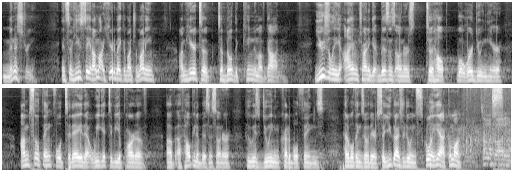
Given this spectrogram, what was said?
ministry. And so he's saying, I'm not here to make a bunch of money. I'm here to, to build the kingdom of God. Usually, I am trying to get business owners to help what we're doing here. I'm so thankful today that we get to be a part of, of, of helping a business owner who is doing incredible things, incredible things over there. So you guys are doing schooling. Yeah, come on. It's all about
